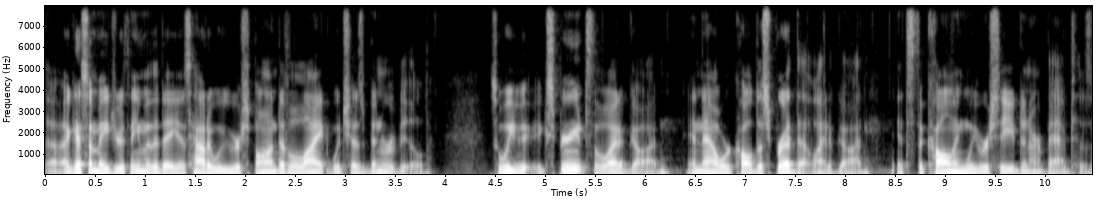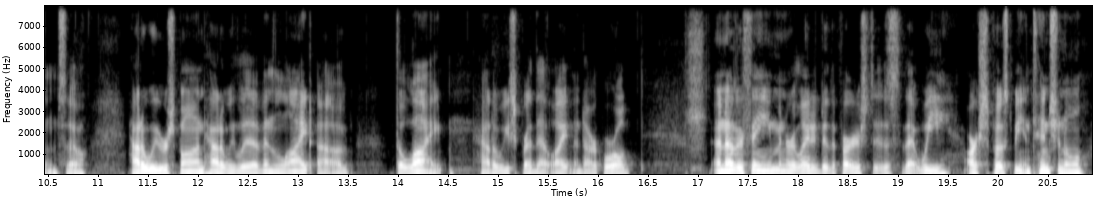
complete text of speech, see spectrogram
I guess a major theme of the day is how do we respond to the light which has been revealed. So we've experienced the light of God, and now we're called to spread that light of God. It's the calling we received in our baptism. So, how do we respond? How do we live in light of the light? How do we spread that light in a dark world? Another theme, and related to the first, is that we are supposed to be intentional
